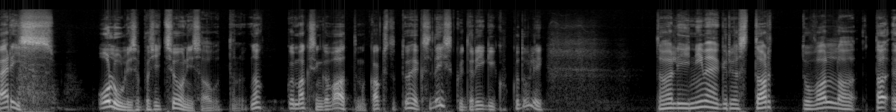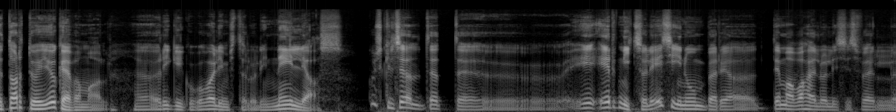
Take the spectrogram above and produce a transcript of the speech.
päris olulise positsiooni saavutanud, noh, kui ma hakkasin ka vaatama, kaks tuhat üheksateist, kui ta Riigikokku tuli, ta oli nimekirjas Tartu valla ta,, Tartu ja Jõgevamaal Riigikogu valimistel oli neljas kuskil seal teate, e-, Ernits oli esinumber ja tema vahel oli siis veel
